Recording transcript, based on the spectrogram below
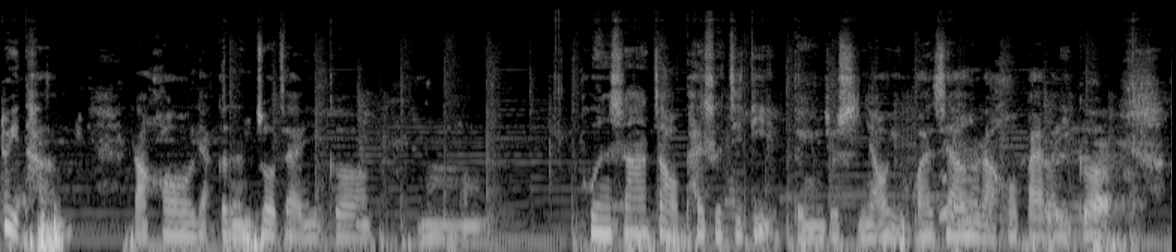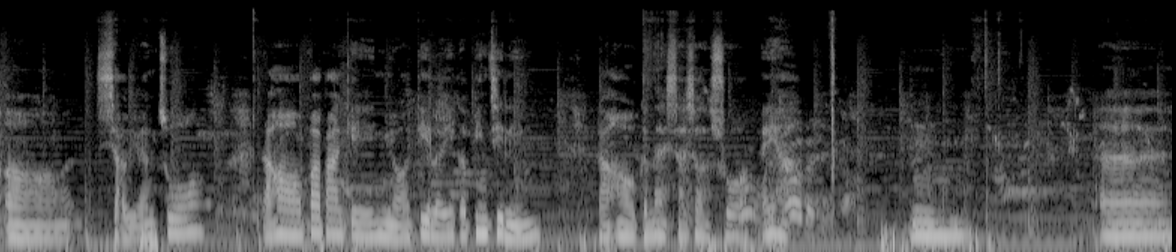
对谈，然后两个人坐在一个，嗯。婚纱照拍摄基地等于就是鸟语花香，然后摆了一个嗯小圆桌，然后爸爸给女儿递了一个冰激凌，然后跟她笑笑说：“哎呀，嗯嗯，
